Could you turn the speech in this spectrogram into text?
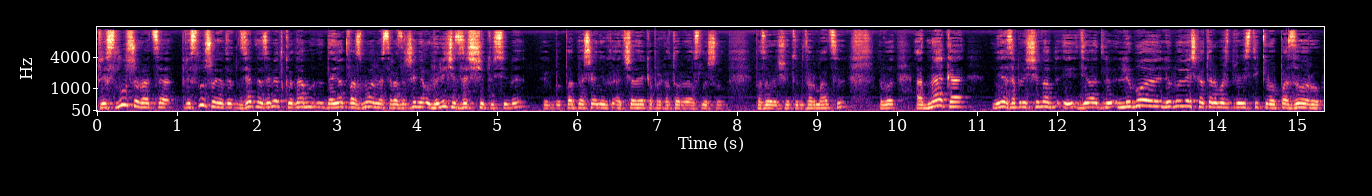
прислушиваться, прислушивание, взять на заметку, нам дает возможность разрешения увеличить защиту себе, как бы по отношению от человека, про которого я услышал позорящую эту информацию. Вот. Однако, мне запрещено делать любую, любую вещь, которая может привести к его позору,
